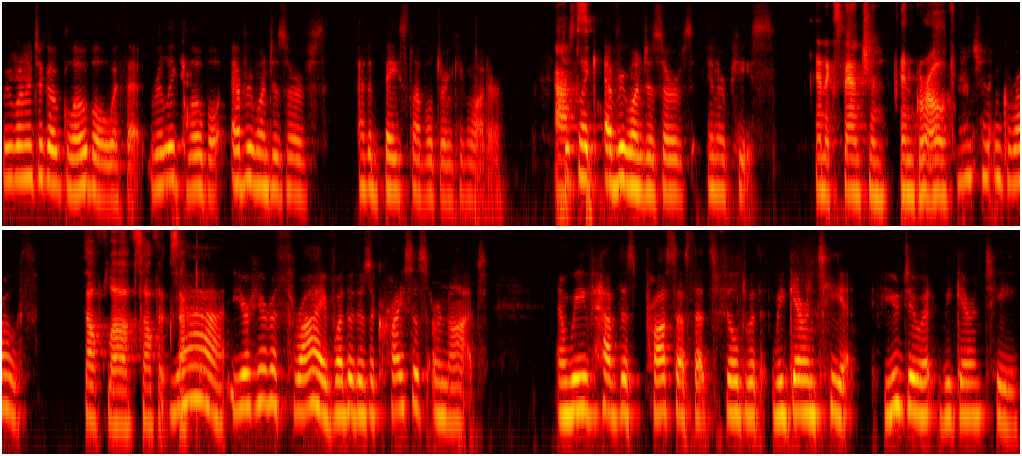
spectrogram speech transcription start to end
we wanted to go global with it. Really global. Everyone deserves at a base level drinking water. Absolutely. Just like everyone deserves inner peace and expansion and growth. Expansion and growth self love, self acceptance. Yeah, you're here to thrive, whether there's a crisis or not. And we have this process that's filled with, we guarantee it. If you do it, we guarantee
